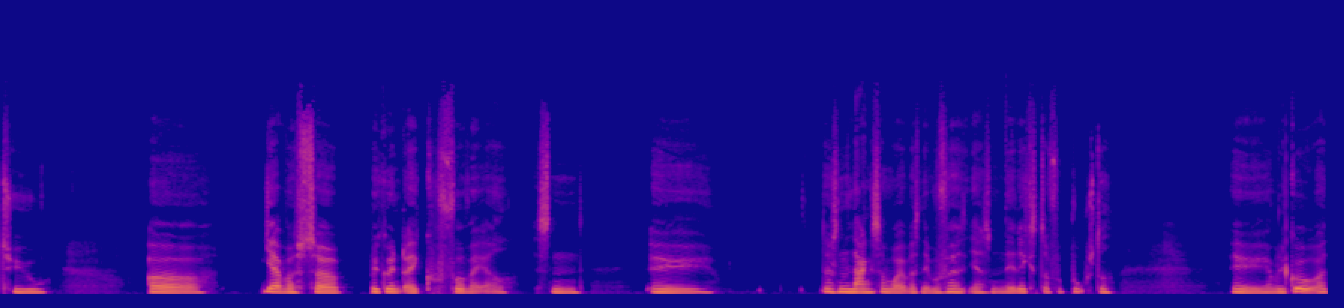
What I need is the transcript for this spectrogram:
20. Og jeg var så begyndt at ikke kunne få vejret. Sådan, øh, det var sådan langsomt, hvor jeg var sådan, hvorfor er jeg sådan lidt ekstra forpustet. Øh, jeg ville gå, og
